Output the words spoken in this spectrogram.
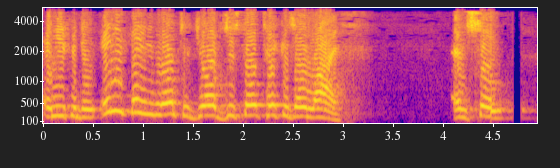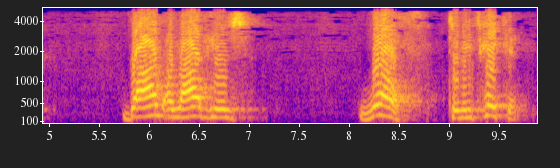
and you can do anything you want to Job, just don't take his own life. And so God allowed his wealth to be taken.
